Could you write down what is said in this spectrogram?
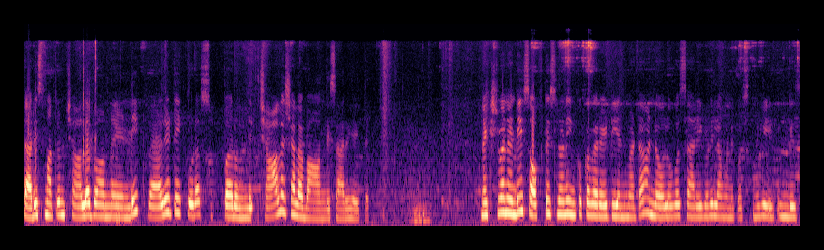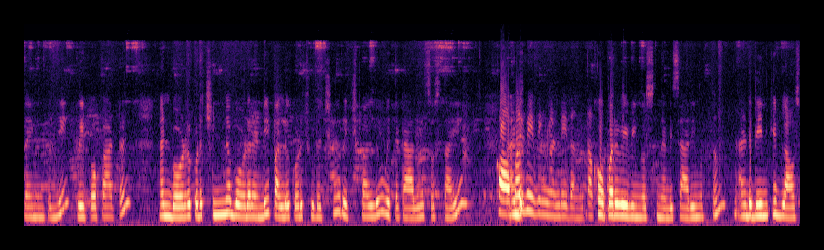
సారీస్ మాత్రం చాలా బాగున్నాయండి. క్వాలిటీ కూడా సూపర్ ఉంది. చాలా చాలా బాగుంది సారీ అయితే. నెక్స్ట్ వన్ అండి సాఫ్టీస్లోనే ఇంకొక వెరైటీ అన్నమాట. అండ్ ఆల్ ఓవర్ సారీ కూడా ఇలా మనకి వస్తుంది. వీవింగ్ డిజైన్ ఉంటుంది. క్రీపో ప్యాటర్న్ అండ్ బోర్డర్ కూడా చిన్న బోర్డర్ అండి. పళ్ళు కూడా చూడొచ్చు. రిచ్ పళ్ళు విత్ టాజిల్స్ వస్తాయి. కాపర్ వీవింగ్ అండి ఇదంతా కాపర్ వీవింగ్ వస్తుందండి శారీ మొత్తం. అండ్ దీనికి బ్లౌజ్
